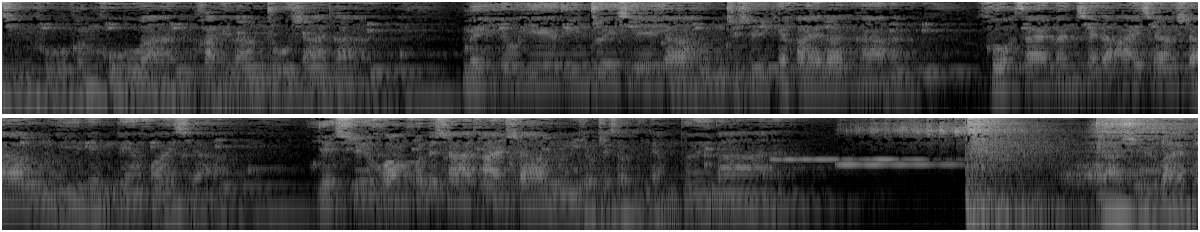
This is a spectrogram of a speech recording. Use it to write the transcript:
轻拂澎湖湾，海浪逐沙滩。没有椰林缀斜阳，只是一片海蓝蓝。坐在门前的矮墙上，一遍遍怀想。也是黄昏的沙滩上，有着脚印两对半。那时外婆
